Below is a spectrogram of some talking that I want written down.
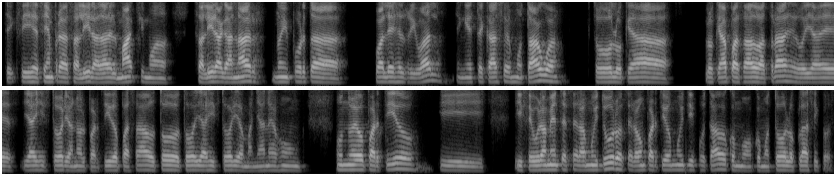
te exige siempre a salir a dar el máximo, a salir a ganar, no importa cuál es el rival, en este caso es Motagua, todo lo que ha lo que ha pasado atrás, hoy ya es, ya es historia, ¿no? El partido pasado, todo, todo ya es historia. Mañana es un, un nuevo partido y, y seguramente será muy duro, será un partido muy disputado como, como todos los clásicos.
